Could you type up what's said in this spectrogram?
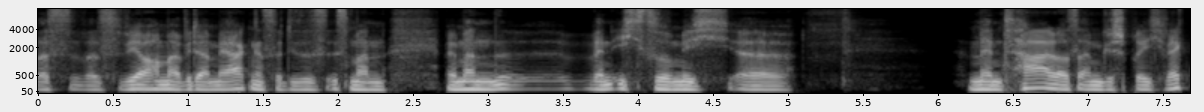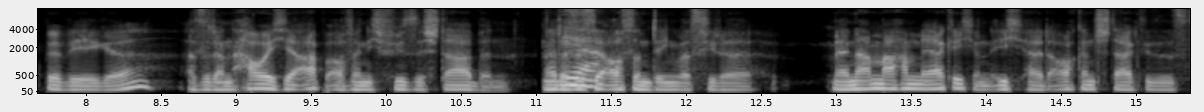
was, was wir auch immer wieder merken, ist so dieses, ist man, wenn man, äh, wenn ich so mich äh, mental aus einem Gespräch wegbewege, also dann haue ich ja ab, auch wenn ich physisch da bin. Ne, das Ja. ist ja auch so ein Ding, was viele Männer machen, merke ich, und ich halt auch ganz stark dieses,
